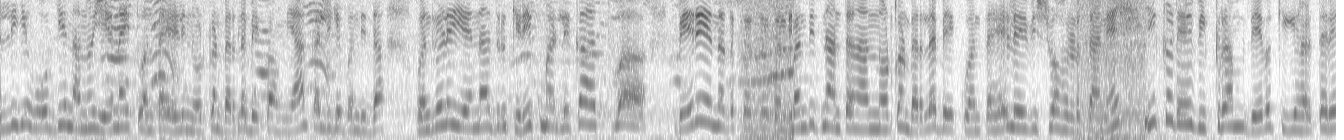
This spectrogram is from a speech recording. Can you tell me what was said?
ಅಲ್ಲಿಗೆ ಹೋಗಿ ನಾನು ಏನಾಯಿತು ಅಂತ ಹೇಳಿ ನೋಡ್ಕೊಂಡು ಬರಲೇಬೇಕು. ಅವ್ನು ಯಾಕೆ ಅಲ್ಲಿಗೆ ಬಂದಿದ್ದ? ಒಂದು ವೇಳೆ ಏನಾದರೂ ಕಿರಿಕ್ ಮಾಡಲಿಕ್ಕೆ ಅಥವಾ ಬೇರೆ ಏನಾದಕ್ಕಾದರೂ ಬಂದು ಬಂದಿದ್ನ ಅಂತ ನಾನು ನೋಡ್ಕೊಂಡು ಬರಲೇಬೇಕು ಅಂತ ಹೇಳಿ ವಿಶ್ವ ಹೊರಡ್ತಾನೆ. ಈ ಕಡೆ ವಿಕ್ರಮ್ ದೇವಕಿಗೆ ಹೇಳ್ತಾರೆ,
